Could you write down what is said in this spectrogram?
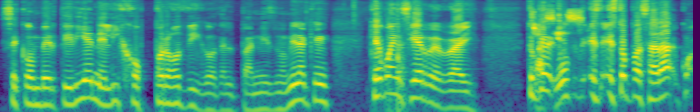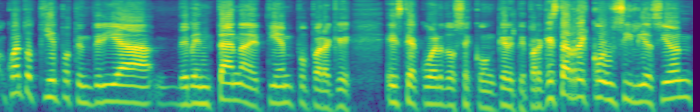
se convertiría en el hijo pródigo del panismo. Mira qué, qué buen cierre, Ray. Así es. ¿Esto pasará? ¿Cuánto tiempo tendría de ventana de tiempo para que este acuerdo se concrete? Para que esta reconciliación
